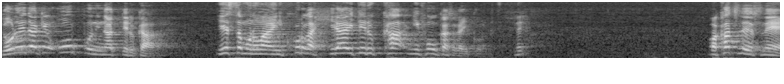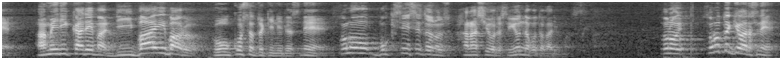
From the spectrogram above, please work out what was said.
どれだけオープンになってるか、イエス様の前に心が開いてるかにフォーカスがいくわけですね。まあ、かつてですね、アメリカでまリバイバルを起こした時にですね、その牧師先生との話をですね、読んだことがあります。その、その時はですね、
